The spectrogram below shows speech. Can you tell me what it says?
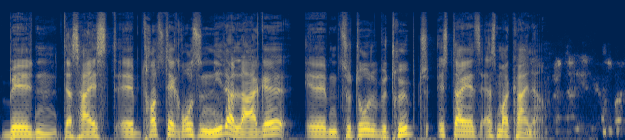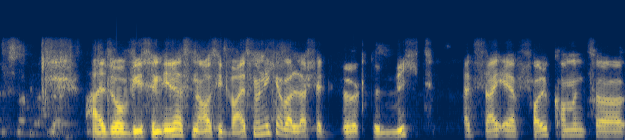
bilden. Das heißt, äh, trotz der großen Niederlage ähm, zu Tode betrübt, ist da jetzt erstmal keiner. Also wie es im Innersten aussieht, weiß man nicht, aber Laschet wirkte nicht, als sei er vollkommen zer,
